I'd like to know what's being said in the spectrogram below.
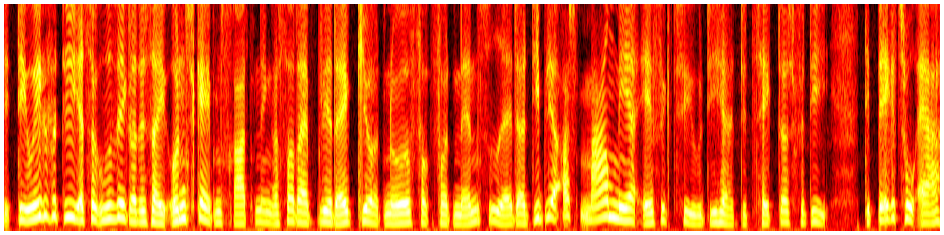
det, det er jo ikke fordi, at så udvikler det sig i ondskabens retning, og så der, bliver der ikke gjort noget for, for den anden side af det. Og de bliver også meget mere effektive, de her detectors, fordi det begge to er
